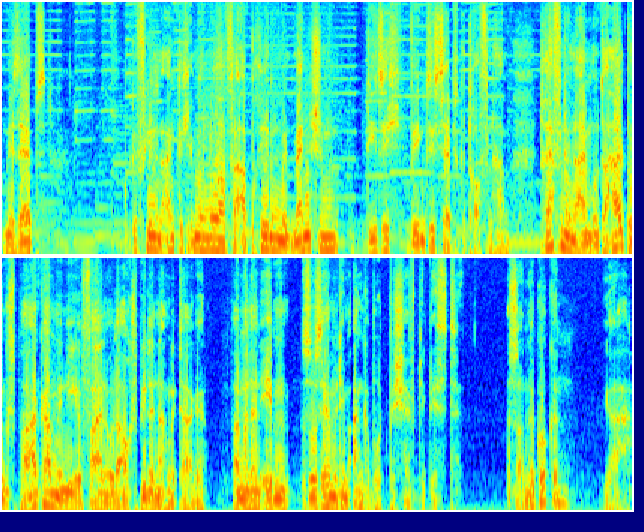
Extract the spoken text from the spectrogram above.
Mir selbst gefielen eigentlich immer nur Verabredungen mit Menschen, die sich wegen sich selbst getroffen haben. Treffen in einem Unterhaltungspark haben mir nie gefallen oder auch Spielenachmittage, weil man dann eben so sehr mit dem Angebot beschäftigt ist. Sonne gucken? Ja.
